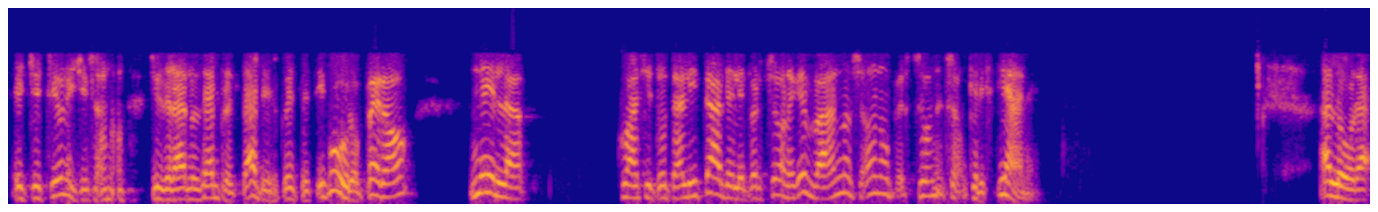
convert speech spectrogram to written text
eccezioni ci, sono, ci saranno sempre state, questo è sicuro, però nella quasi totalità delle persone che vanno sono persone sono cristiane. Allora,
